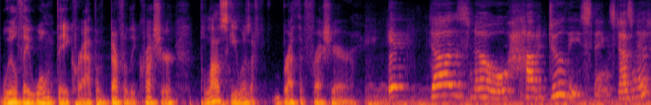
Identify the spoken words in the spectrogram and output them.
will they won't they crap of Beverly Crusher, Pulaski was a breath of fresh air. It does know how to do these things, doesn't it?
